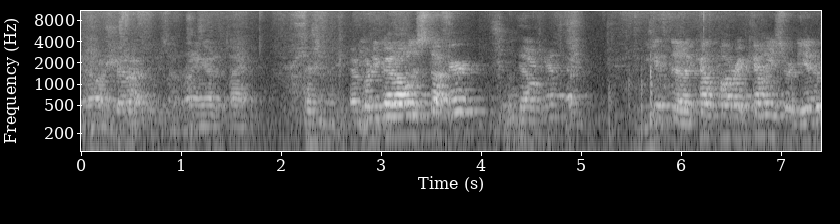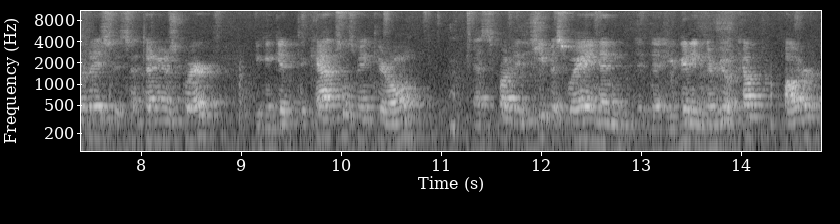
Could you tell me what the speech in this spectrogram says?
Then I'll shut up because I'm running out of time. Everybody got all this stuff here? You get the powder at Kelly's or the other place at Centennial Square. You can get the capsules, make your own. That's probably the cheapest way, and then th- th- you're getting the real kelp powder.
